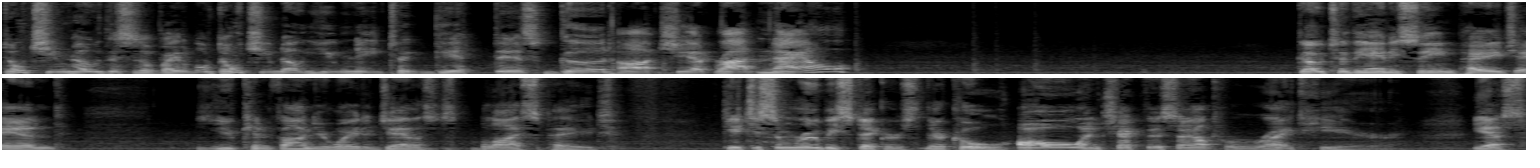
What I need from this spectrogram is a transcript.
Don't you know this is available? Don't you know you need to get this good hot shit right now? Go to the Anti-Scene page and you can find your way to Janus Blythe's page. Get you some Ruby stickers. They're cool. Oh, and check this out right here. Yes,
